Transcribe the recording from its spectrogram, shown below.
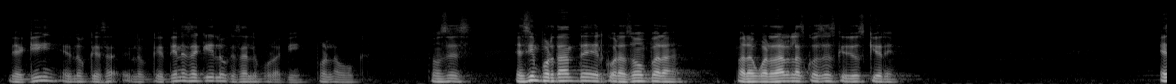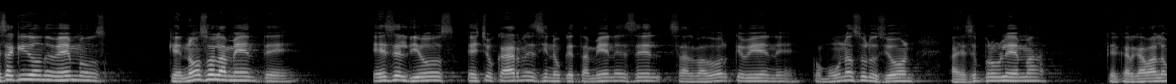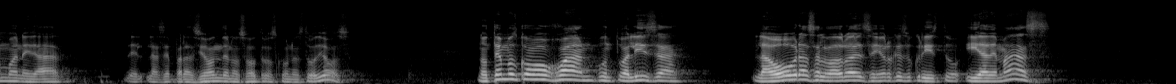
de aquí es lo que, lo que tienes aquí es lo que sale por aquí, por la boca. Entonces, es importante el corazón para, para guardar las cosas que Dios quiere. Es aquí donde vemos que no solamente es el Dios hecho carne, sino que también es el Salvador que viene como una solución a ese problema que cargaba la humanidad, de la separación de nosotros con nuestro Dios. Notemos cómo Juan puntualiza la obra salvadora del Señor Jesucristo y además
